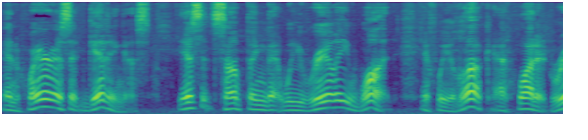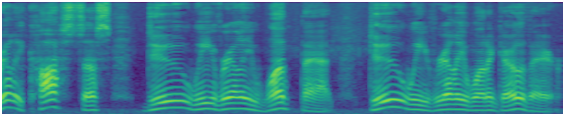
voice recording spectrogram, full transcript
And where is it getting us? Is it something that we really want? If we look at what it really costs us, do we really want that? Do we really want to go there?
